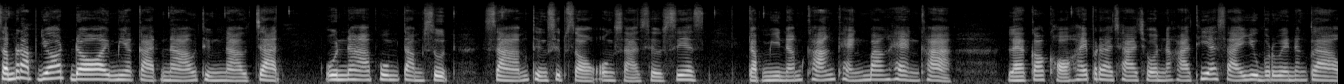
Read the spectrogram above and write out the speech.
สำหรับยอดดอยมีอากาศหนาวถึงหนาวจัด อุณหภูมิต่ำสุด 3-12 องศาเซลเซียส กับมีน้ำค้างแข็งบางแห่งค่ะ และก็ขอให้ประชาชนนะคะ ที่อาศัยอยู่บริเวณดังกล่าว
